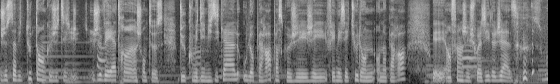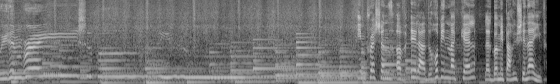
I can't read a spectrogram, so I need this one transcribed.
Je savais tout le temps que j'étais, je vais être une chanteuse du comédie musicale ou l'opéra parce que j'ai fait mes études en, en opéra et enfin j'ai choisi le jazz. Impressions of Ella de Robin McKell, l'album est paru chez Naïve.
